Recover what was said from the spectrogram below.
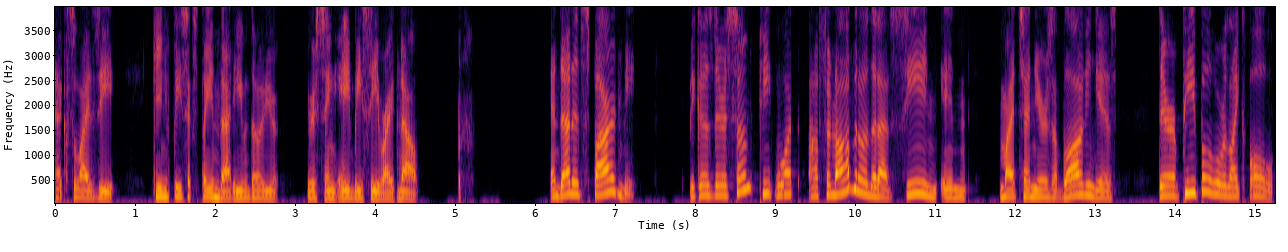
XYZ. Can you please explain that, even though you're, you're saying ABC right now? And that inspired me because there's some people, what a phenomenon that I've seen in my 10 years of blogging is there are people who are like, oh,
